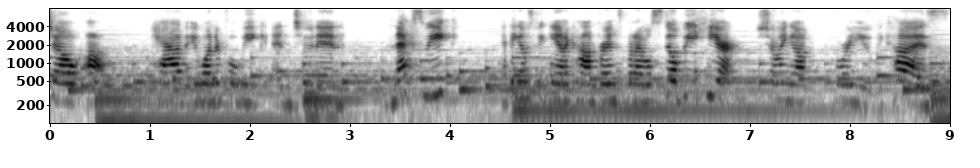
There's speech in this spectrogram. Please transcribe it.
show up. Have a wonderful week and tune in next week. I think I'm speaking at a conference, but I will still be here showing up for you because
